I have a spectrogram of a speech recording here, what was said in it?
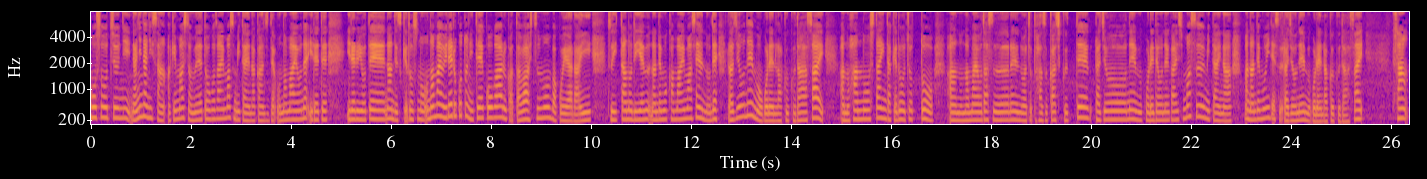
放送中に「何々さん明けましておめでとうございます」みたいな感じでお名前をね入れて入れる予定なんですけどそのお名前を入れることに抵抗がある方は質問箱や LINE、Twitter の DM 何でも構いませんのでラジオネームをご連絡ください。あの反応したいんだけどちょっとあの名前を出すれるのはちょっと恥ずかしくってラジオネームこれでお願いしますみたいなまあ何でもいいです。ラジオネームご連絡ください。3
